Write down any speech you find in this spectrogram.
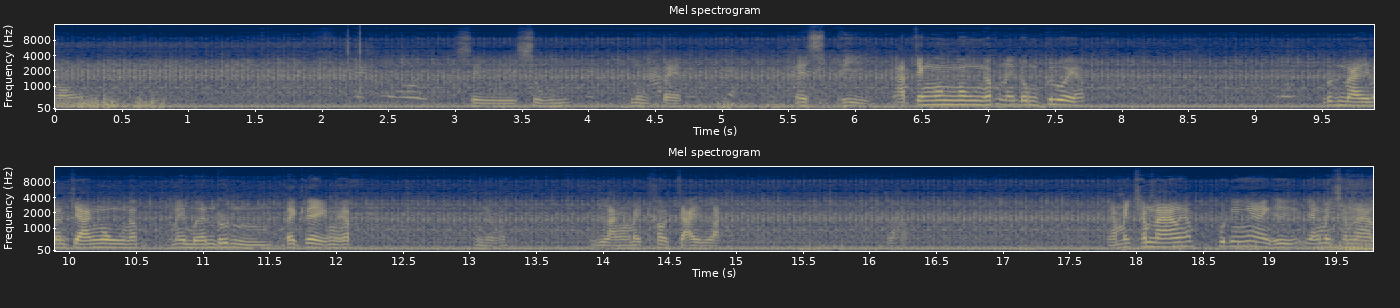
ของ 4018 SP อาจจะงงๆครับในดงกล้วยครับ รุ่นใหม่มันจะงงครับ ไม่เหมือนรุ่นแรกๆนะครับนะครับหลังไม่เข้าใจหลัก ยังไม่ชำนาญครับพูดง่ายๆคือยังไม่ชำนาญ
